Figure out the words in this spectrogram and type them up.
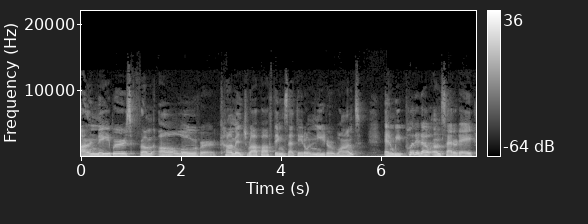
our neighbors from all over come and drop off things that they don't need or want. And we put it out on Saturday,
